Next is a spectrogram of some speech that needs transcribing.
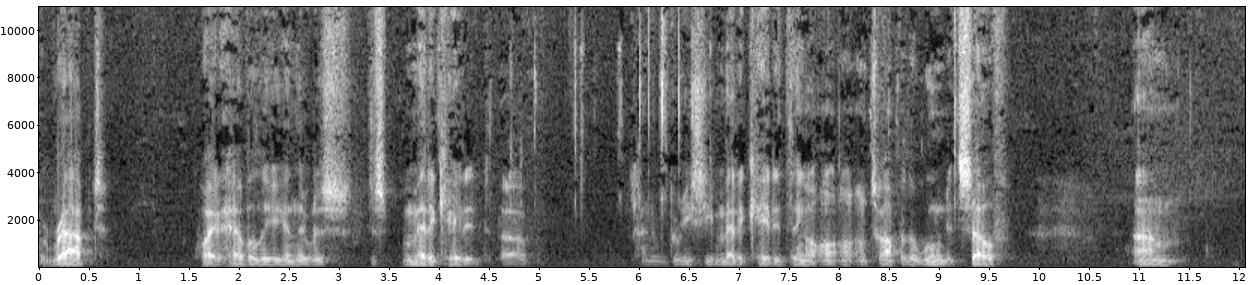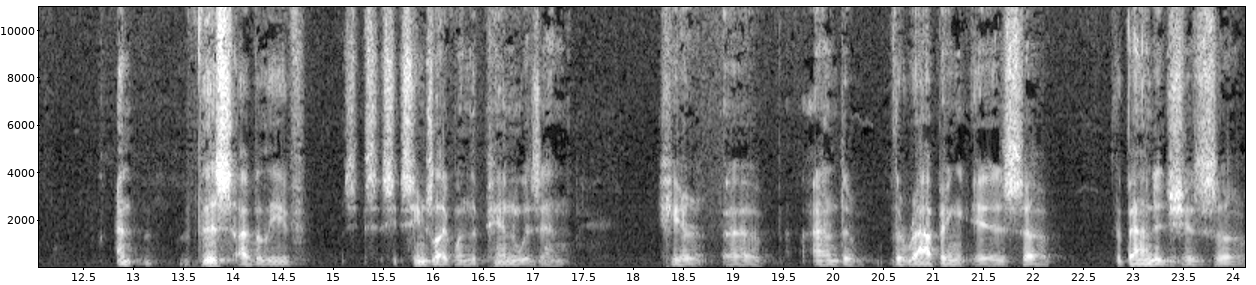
wrapped quite heavily, and there was this medicated, uh, kind of greasy medicated thing on, on, top of the wound itself. Um, and this, I believe, seems like when the pin was in here, uh, and the the wrapping is uh, the bandage is. Uh,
